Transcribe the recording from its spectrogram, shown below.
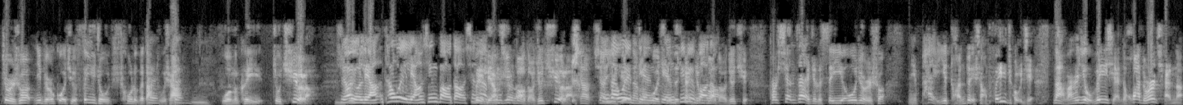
就是说，你比如过去非洲出了个大屠杀，嗯，我们可以就去了。只要有良，他为良心报道，现在为良心报道就去了。像像以前他们过去的战争报道就去。他说现在这个 CEO 就是说，你派一团队上非洲去，那玩意儿又危险，得花多少钱呢？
